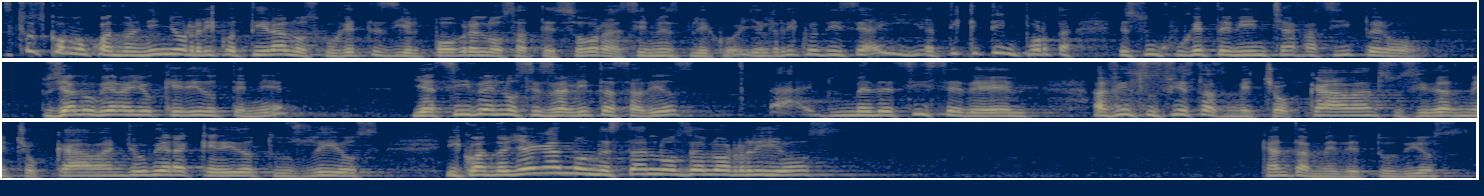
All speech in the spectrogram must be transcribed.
Esto es como cuando el niño rico tira los juguetes y el pobre los atesora, ¿sí me explico? Y el rico dice, ay, ¿a ti qué te importa? Es un juguete bien chafa, sí, pero pues ya lo hubiera yo querido tener. Y así ven los israelitas a Dios, ay, pues me deshice de él. Al fin sus fiestas me chocaban, sus ideas me chocaban, yo hubiera querido tus ríos. Y cuando llegan donde están los de los ríos, cántame de tu Dios.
